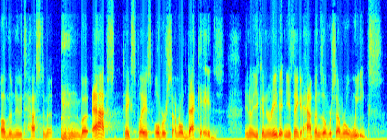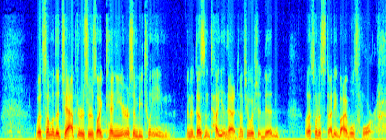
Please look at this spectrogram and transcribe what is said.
of the New Testament. but Acts takes place over several decades. You know, you can read it and you think it happens over several weeks. But some of the chapters, there's like 10 years in between. And it doesn't tell you that. Don't you wish it did? Well, that's what a study Bible's for.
